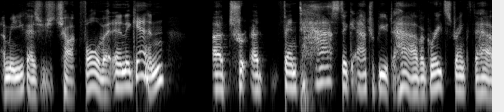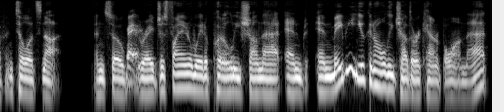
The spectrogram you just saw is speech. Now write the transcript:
I mean, you guys are just chock full of it. And again a, tr- a fantastic attribute to have, a great strength to have until it's not. And so, right. right. just finding a way to put a leash on that, and and maybe you can hold each other accountable on that.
